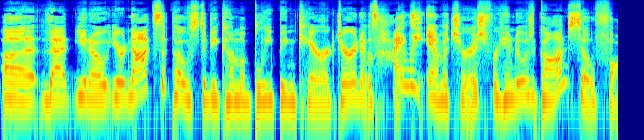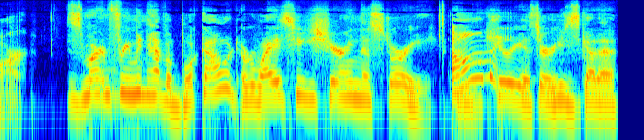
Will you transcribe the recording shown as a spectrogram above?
uh, that you know you're not supposed to become a bleeping character, and it was highly amateurish for him to have gone so far. Does martin freeman have a book out or why is he sharing this story? I'm Um, curious or he's got a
